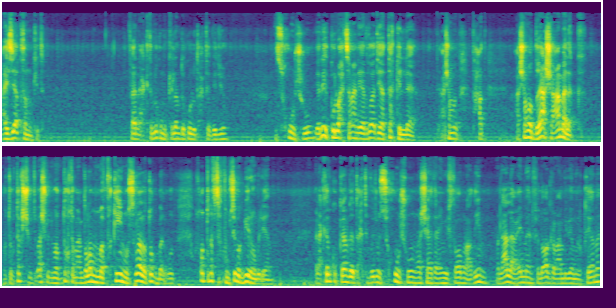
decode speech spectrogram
عايز إيه أكتر من كده؟ فأنا هكتب لكم الكلام ده كله تحت الفيديو. انسخوه ونشروه يا ريت كل واحد سامعني دلوقتي يتقي الله. عشان ما عشان ما تضيعش عملك. وما تكتبش ما تبقاش تختم عند الله الموفقين والصلاة لا تقبل. وتحط نفسك في مصيبة كبيرة يوم القيامة. أنا هكتب لكم الكلام ده تحت الفيديو انسخوه ونشروه ماشي هذا العلم في ثواب عظيم ولعل علما فانه اجر عن يوم القيامة.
